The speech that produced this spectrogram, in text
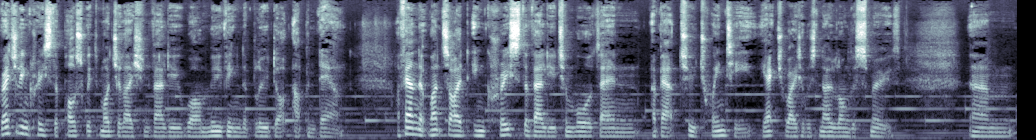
Gradually increase the pulse width modulation value while moving the blue dot up and down. I found that once I'd increased the value to more than about 220, the actuator was no longer smooth. Um,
